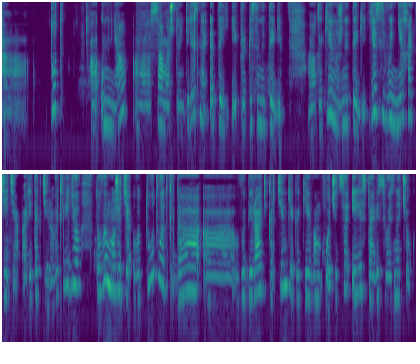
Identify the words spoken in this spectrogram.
А, тут а, у меня а, самое, что интересно, это и прописаны теги. А, какие нужны теги? Если вы не хотите редактировать видео, то вы можете вот тут вот, да, а, выбирать картинки, какие вам хочется, или ставить свой значок.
